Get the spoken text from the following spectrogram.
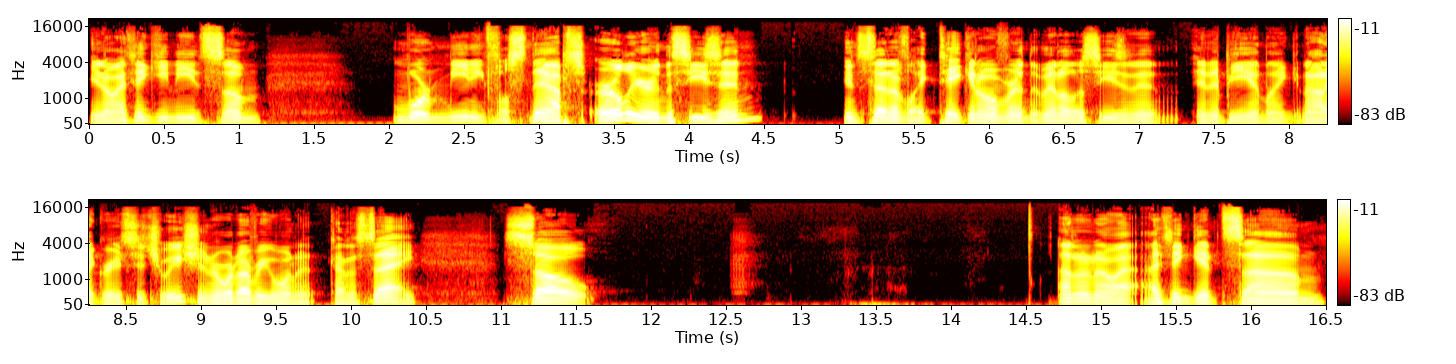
You know, I think he needs some more meaningful snaps earlier in the season instead of like taking over in the middle of the season and, and it being like not a great situation or whatever you want to kind of say. So I don't know. I, I think it's um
